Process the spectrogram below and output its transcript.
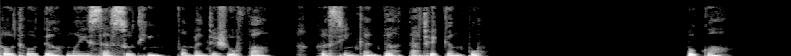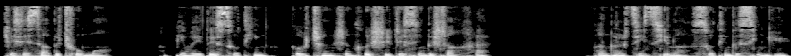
偷偷的摸一下苏婷丰满的乳房和性感的大腿根部。不过，这些小的触摸，并未对苏婷构成任何实质性的伤害，反而激起了苏婷的性欲，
